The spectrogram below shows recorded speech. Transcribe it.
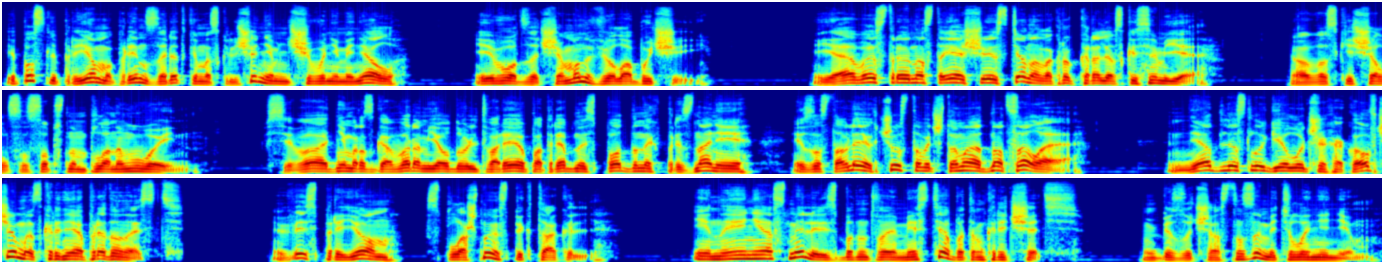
и после приема принц за редким исключением ничего не менял, и вот зачем он ввёл обычай. «Я выстрою настоящую стену вокруг королевской семьи», — восхищался собственным планом Уэйн. «Всего одним разговором я удовлетворяю потребность подданных в признании и заставляю их чувствовать, что мы одно целое. Нет для слуги лучших оков, чем искренняя преданность. Весь прием сплошной спектакль. Иные не осмелились бы на твоем месте об этом кричать. Безучастно заметила Ниним.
